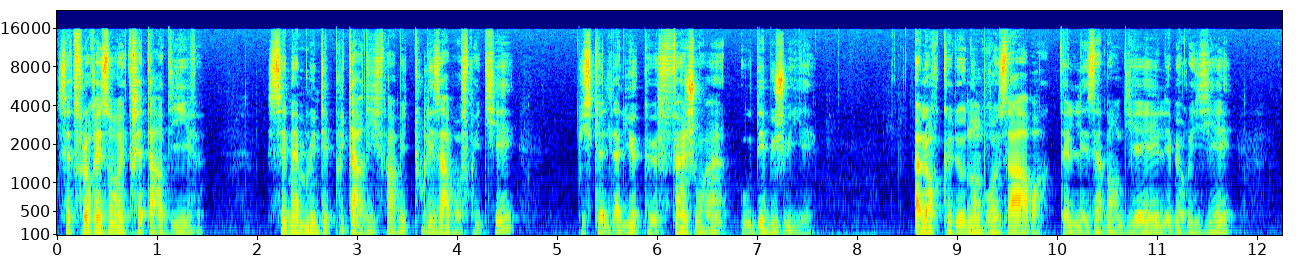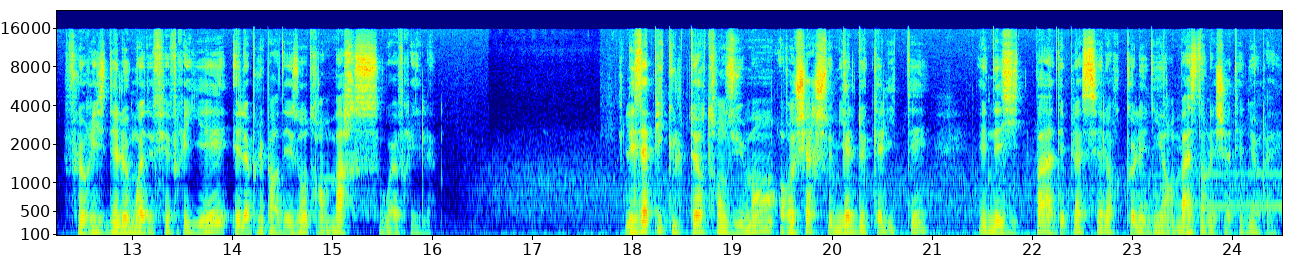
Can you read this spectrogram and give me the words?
Cette floraison est très tardive, c'est même l'une des plus tardives parmi tous les arbres fruitiers, puisqu'elle n'a lieu que fin juin ou début juillet. Alors que de nombreux arbres, tels les amandiers, les merisiers, fleurissent dès le mois de février et la plupart des autres en mars ou avril. Les apiculteurs transhumants recherchent ce miel de qualité et n'hésitent pas à déplacer leurs colonies en masse dans les châtaigneraies.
